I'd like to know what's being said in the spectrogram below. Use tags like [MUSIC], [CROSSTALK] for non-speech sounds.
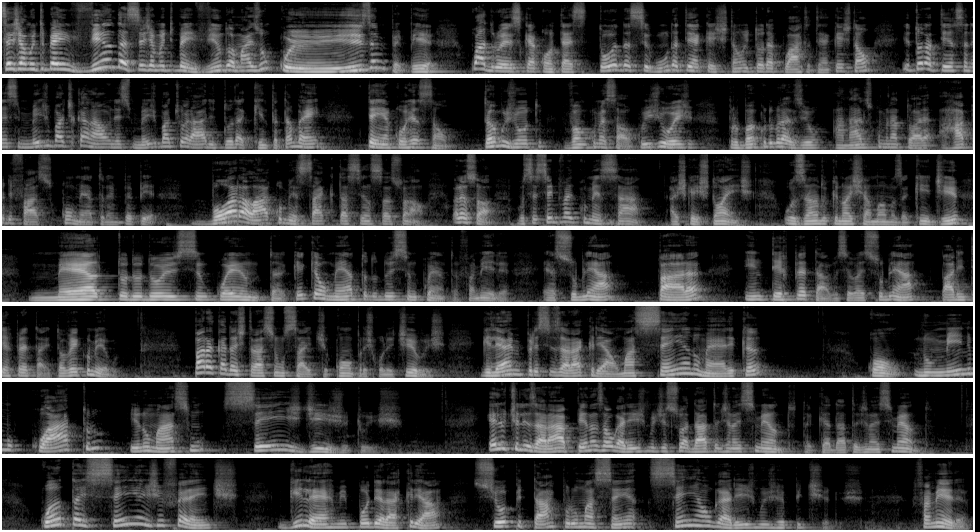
Seja muito bem-vinda, seja muito bem-vindo a mais um Quiz MPP. Quadro esse que acontece toda segunda tem a questão e toda quarta tem a questão e toda terça nesse mesmo bate-canal, nesse mesmo bate-horário e toda quinta também tem a correção. Tamo junto, vamos começar o quiz de hoje para o Banco do Brasil, análise combinatória rápida e fácil com o método MPP. Bora lá começar que tá sensacional. Olha só, você sempre vai começar as questões usando o que nós chamamos aqui de Método dos 50. O que, que é o método dos 50, família? É sublinhar para interpretar. Você vai sublinhar para interpretar. Então vem comigo. Para cadastrar-se um site de compras coletivas, Guilherme precisará criar uma senha numérica com no mínimo 4 e no máximo 6 dígitos. Ele utilizará apenas algarismos de sua data de nascimento, tá? que é a data de nascimento quantas senhas diferentes Guilherme poderá criar se optar por uma senha sem algarismos repetidos. Família,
